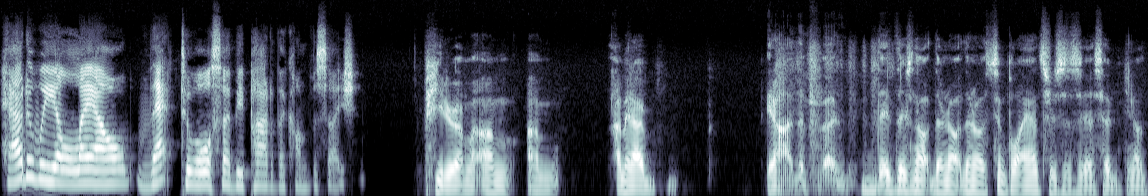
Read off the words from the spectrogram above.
how do we allow that to also be part of the conversation? Peter, I'm, I'm, I'm I mean, I've you know, there's no there are no there are no simple answers as I said, you know,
